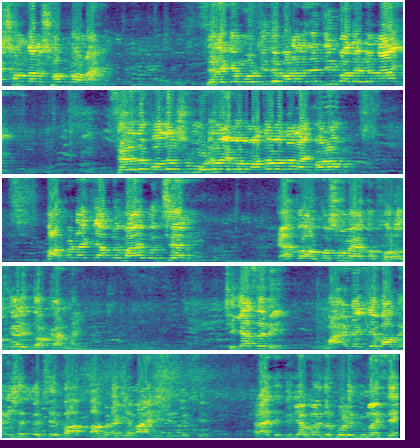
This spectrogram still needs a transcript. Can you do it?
এক সন্তানের স্বপ্ন নাই। ছেলেকে মসজিদে পাঠালে যে জিম্বাদ এটা নাই। ছেলেদের ফজরের সময় ওঠে না, এভাবে মাথা ব্যথা নাই, বরং বাপা ডাকলে আপনি মায়ে বলছেন, এত অল্প সময় এত ফরজ দরকার নাই। ঠিক আছে নি? মায়ে ডাকলে বাপে নিষেধ করছে, বাপে ডাকলে মায়ে নিষেধ করছে। রাতে দুইটা পর্যন্ত পড়ে ঘুমাইছে,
